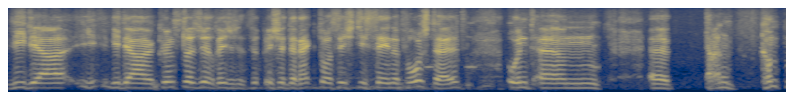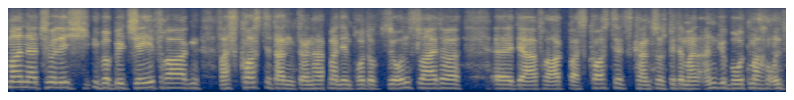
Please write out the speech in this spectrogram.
wie der, wie der künstlerische Direktor sich die Szene vorstellt. Und ähm, äh, dann kommt man natürlich über Budgetfragen, was kostet dann? Dann hat man den Produktionsleiter, äh, der fragt, was kostet Kannst du uns bitte mal ein Angebot machen? Und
